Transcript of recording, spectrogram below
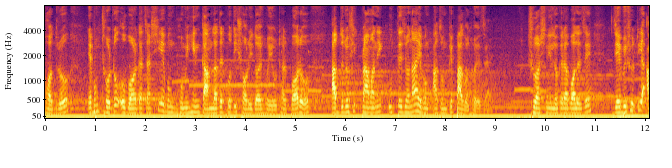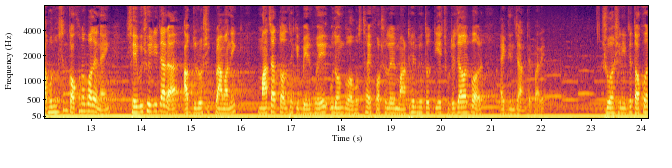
ভদ্র এবং ছোট ও বর্গা চাষি এবং ভূমিহীন কামলাদের প্রতি সহৃদয় হয়ে ওঠার পরও আব্দুর রশিদ প্রামাণিক, উত্তেজনা এবং আতঙ্কে পাগল হয়ে যায়। সুহাসিনীর লোকেরা বলে যে যে বিষয়টি আবুল হোসেন কখনো বলে নাই, সেই বিষয়টি তারা আব্দুর রশিক প্রামাণিক, মাচার তল থেকে বের হয়ে উলঙ্গ অবস্থায় ফসলের মাঠের ভেতর দিয়ে ছুটে যাওয়ার পর একদিন জানতে পারে। সুহাসিনীতে তখন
